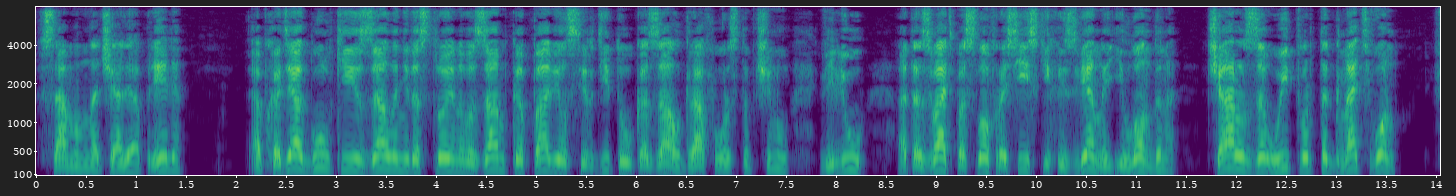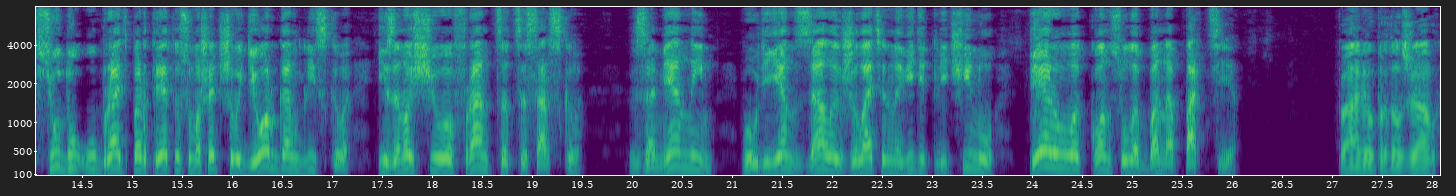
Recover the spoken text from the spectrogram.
в самом начале апреля, обходя гулкие залы недостроенного замка, Павел сердито указал графу Растопчину, велю отозвать послов российских из Вены и Лондона, Чарльза Уитворта гнать вон, всюду убрать портреты сумасшедшего Георга Английского и заносчивого Франца Цесарского. Взамен им в аудиент-залах желательно видеть личину первого консула Бонапартия. Павел продолжал.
